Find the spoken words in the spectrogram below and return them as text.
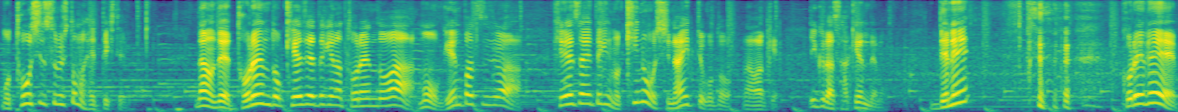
もう投資する人も減ってきてる。なのでトレンド経済的なトレンドはもう原発では経済的にも機能しないってことなわけ。いくら叫んでも。でね。これで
